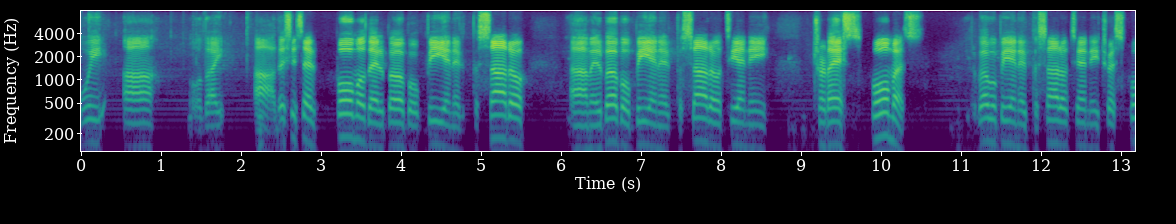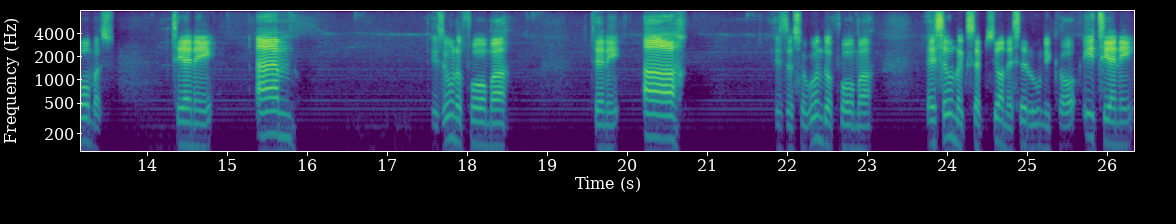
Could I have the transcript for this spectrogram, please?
we are o they are. This is el forma del verbo be en el pasado. Um, el verbo be en el pasado tiene tres formas. El verbo be en el pasado tiene tres formas. Tiene am, es una forma. Tiene a, es la segunda forma. Es una excepción, es el único. Y tiene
